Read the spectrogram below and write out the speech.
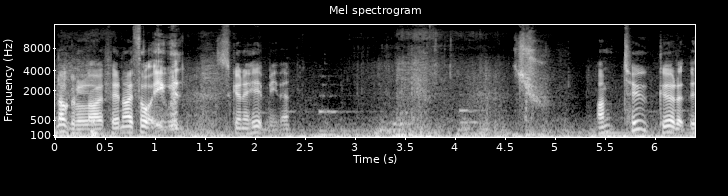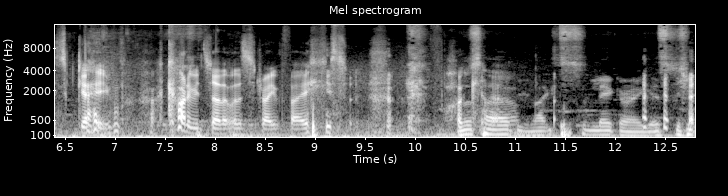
Not gonna lie, Finn, I thought he was it's gonna hit me then. I'm too good at this game. I can't even say that with a straight face. Fuck just heard hell. you like sliggering as you.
